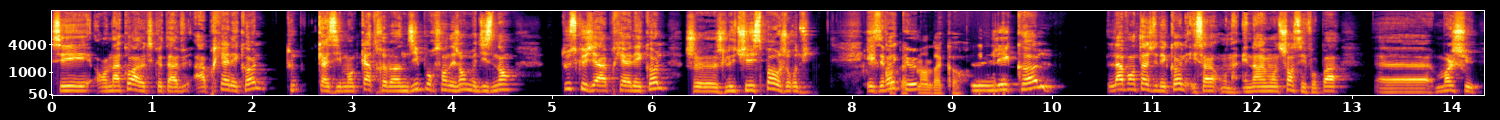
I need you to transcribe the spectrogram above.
c'est en accord avec ce que tu as appris à l'école. Quasiment 90% des gens me disent non, tout ce que j'ai appris à l'école, je ne l'utilise pas aujourd'hui. Et c'est vrai que l'école, l'avantage de l'école, et ça, on a énormément de chance, il faut pas. Euh, moi, je suis,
